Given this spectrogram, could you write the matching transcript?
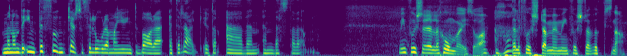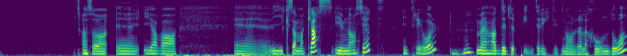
men om det inte funkar så förlorar man ju inte bara ett ragg utan även en bästa vän. Min första relation var ju så, Aha. eller första med min första vuxna. Alltså eh, jag var, eh, vi gick samma klass i gymnasiet i tre år. Mhm. Men hade typ inte riktigt någon relation då,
